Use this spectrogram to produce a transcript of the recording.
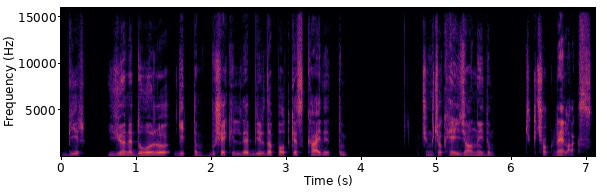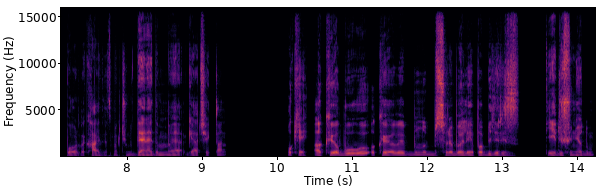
Bir yöne doğru gittim. Bu şekilde bir de podcast kaydettim. Çünkü çok heyecanlıydım. Çünkü çok relax bu arada kaydetmek. Çünkü denedim ve gerçekten okey akıyor bu akıyor ve bunu bir süre böyle yapabiliriz diye düşünüyordum.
